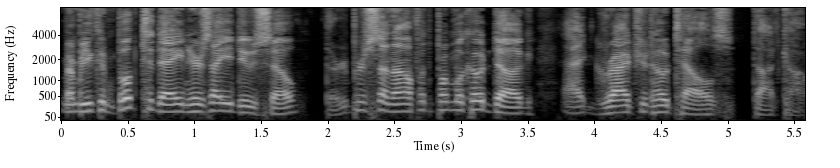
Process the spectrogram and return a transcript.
Remember, you can book today, and here's how you do so 30% off with the promo code Doug at graduatehotels.com.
